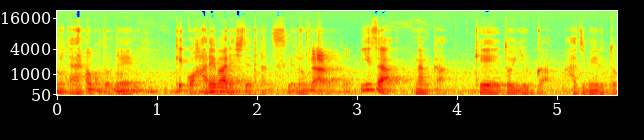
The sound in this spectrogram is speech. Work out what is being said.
みたいなことで結構晴れ晴れしてたんですけど。いざなんか経営というか始めると、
